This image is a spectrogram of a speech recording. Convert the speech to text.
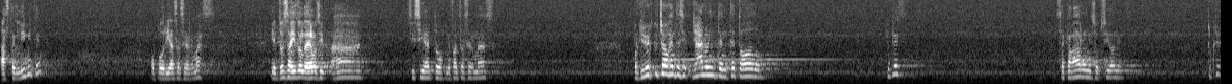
¿Hasta el límite? ¿O podrías hacer más? Y entonces ahí es donde debemos decir, ah, sí cierto, me falta hacer más. Porque yo he escuchado gente decir, ya lo intenté todo. ¿Tú crees? Se acabaron mis opciones. ¿Tú crees?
